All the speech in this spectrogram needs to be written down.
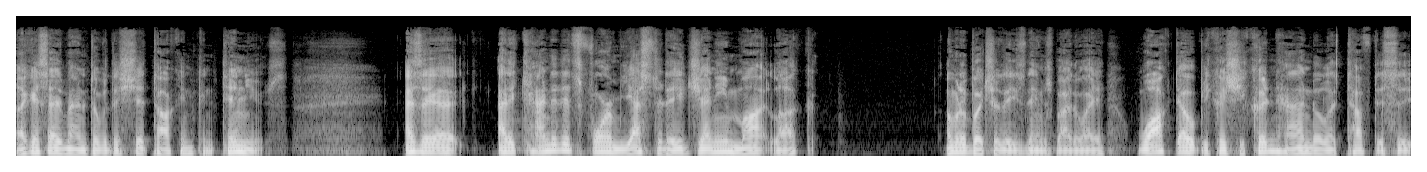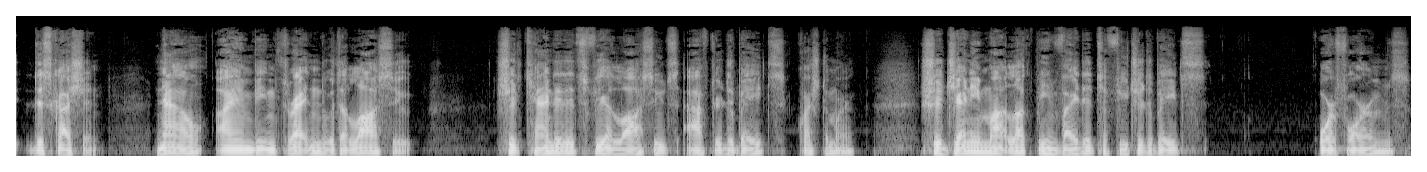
Like I said, Manitoba, the shit talking continues. As a at a candidates forum yesterday, Jenny Motluck, I'm going to butcher these names by the way, walked out because she couldn't handle a tough dis- discussion. Now I am being threatened with a lawsuit. Should candidates fear lawsuits after debates? Question mark. Should Jenny Motluck be invited to future debates or forums?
